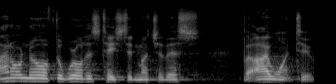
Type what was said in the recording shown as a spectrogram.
I don't know if the world has tasted much of this, but I want to.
